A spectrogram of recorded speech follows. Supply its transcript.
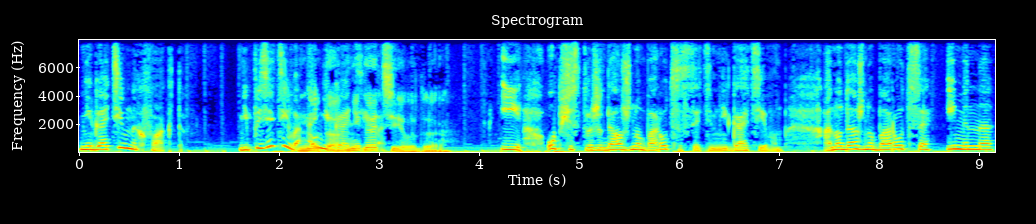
негативных фактов. Не позитива, ну, а да, негатива. негатива, да. И общество же должно бороться с этим негативом. Оно должно бороться именно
